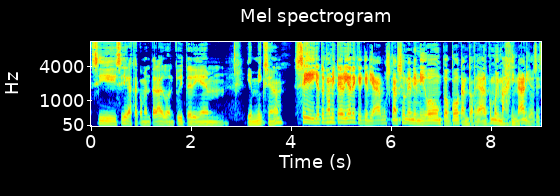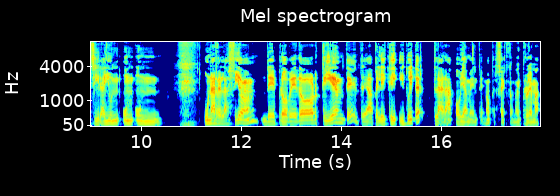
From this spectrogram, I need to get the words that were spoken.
sí, sí llegaste a comentar algo en Twitter y en, y en Mixio, ¿no? Sí, yo tengo mi teoría de que quería buscarse un enemigo un poco tanto real como imaginario. Es decir, hay un, un, un una relación de proveedor-cliente entre Apple y, Twitter, clara, obviamente, ¿no? Perfecto, no hay problema.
